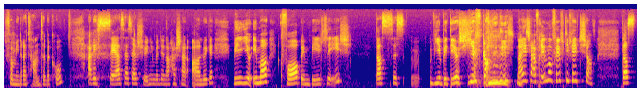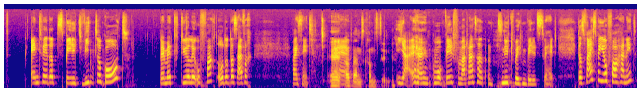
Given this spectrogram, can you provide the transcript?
von meiner Tante bekommen. Er ist sehr, sehr, sehr schön. Ich werde ihn nachher schnell anschauen. Weil ja immer die Gefahr beim Bildchen ist, dass es wie bei dir schief gegangen ist. Nein, es ist einfach immer 50-50 Chance. Dass entweder das Bild weitergeht, wenn man die Türe aufmacht, oder dass einfach, weiß nicht, Äh, äh, Adventskranz drin. ja, äh, Bild vom Adventskalender und es nichts mit dem Bild zu tun hat. Das weiß man ja vorher nicht,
